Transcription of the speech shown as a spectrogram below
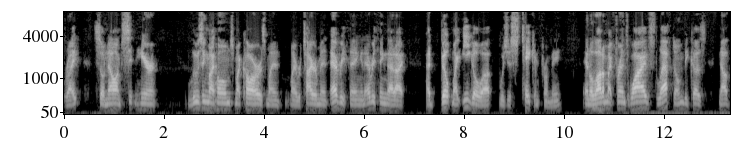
Right? So now I'm sitting here losing my homes, my cars, my my retirement, everything, and everything that I had built my ego up was just taken from me. And a lot of my friends' wives left them because now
